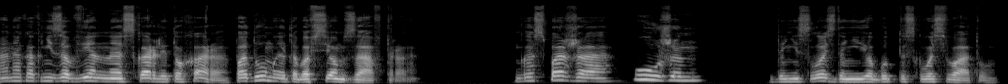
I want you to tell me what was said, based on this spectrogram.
Она, как незабвенная Скарлетт О'Хара, подумает обо всем завтра. «Госпожа, ужин!» Донеслось до нее будто сквозь вату.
